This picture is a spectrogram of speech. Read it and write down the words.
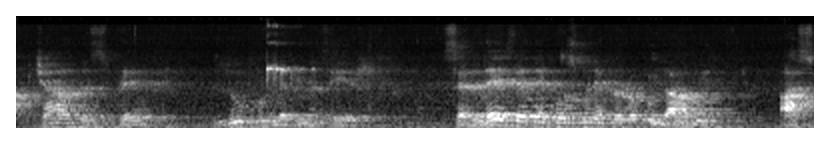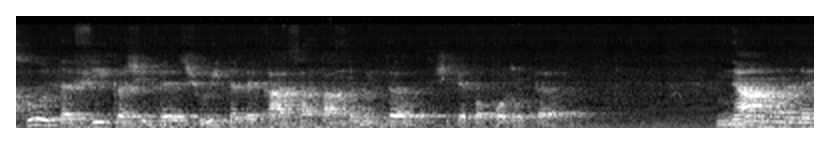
acceadă spre lucrurile dumnezeiești, să de cum spune prorocul David, ascultă, fică, și vezi și uită pe casa tatălui tău și pe poporul tău. Neamurile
